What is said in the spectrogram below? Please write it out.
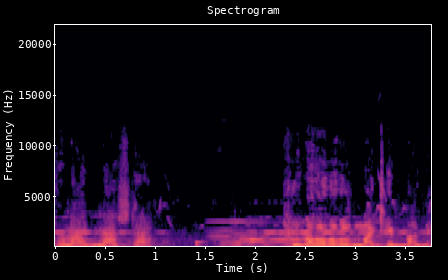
for my master. Oh, Almighty money.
